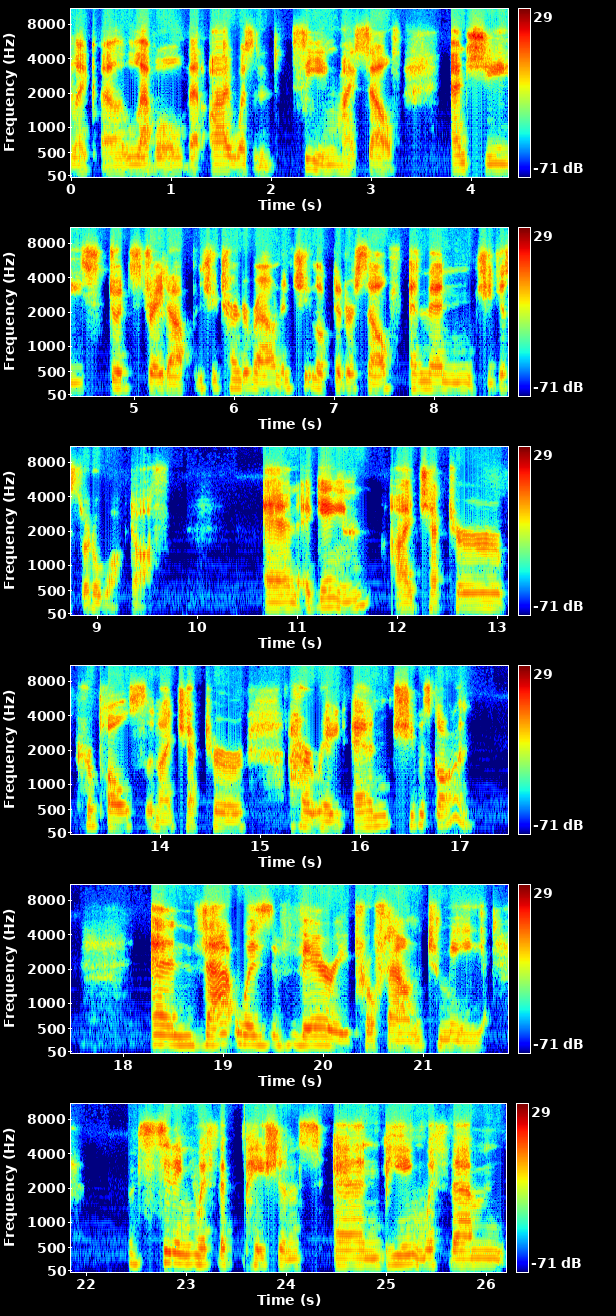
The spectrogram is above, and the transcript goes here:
like a level that I wasn't seeing myself. And she stood straight up and she turned around and she looked at herself and then she just sort of walked off. And again, I checked her her pulse and I checked her heart rate and she was gone. And that was very profound to me. Sitting with the patients and being with them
